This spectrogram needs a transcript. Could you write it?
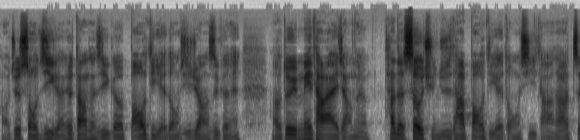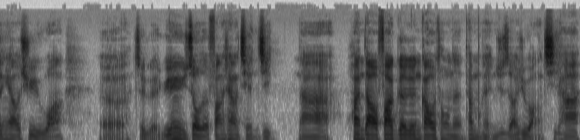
哦，就手机可能就当成是一个保底的东西，就像是可能啊、对于 Meta 来讲呢，它的社群就是它保底的东西，然后它正要去往呃这个元宇宙的方向前进。那换到发哥跟高通呢，他们可能就是要去往其他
